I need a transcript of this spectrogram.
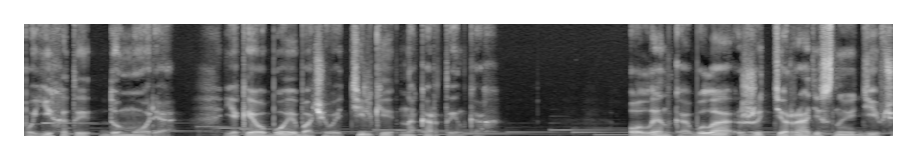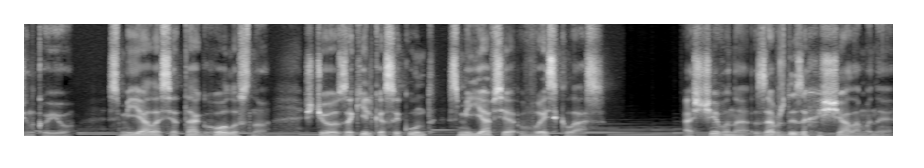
поїхати до моря, яке обоє бачили тільки на картинках. Оленка була життєрадісною дівчинкою, сміялася так голосно, що за кілька секунд сміявся весь клас. А ще вона завжди захищала мене.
